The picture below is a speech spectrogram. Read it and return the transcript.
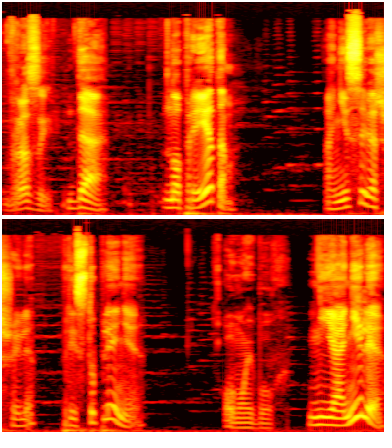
В разы. Да, но при этом они совершили преступление. О мой бог. Не они ли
